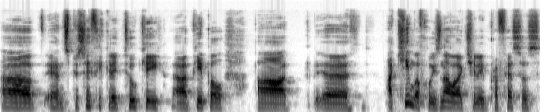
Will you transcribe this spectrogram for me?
uh, and specifically two key uh, people, uh, uh, Akimov, who is now actually professors,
